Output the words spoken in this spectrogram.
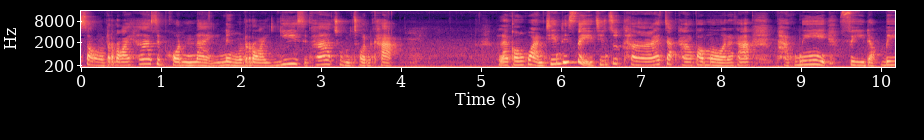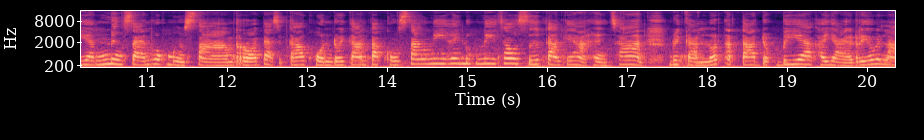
6,250 คนใน 125 ชุมชนค่ะ และของขวัญชิ้นที่ 4 ชิ้นสุดท้ายจากทางพมนะคะพักหนี้ฟรีดอกเบี้ย 163,389 คน โดยการปรับโครงสร้างหนี้ให้ลูกหนี้เช่าซื้อการเคหะแห่งชาติ ด้วยการลดอัตราดอกเบี้ย ขยายระยะเวลา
